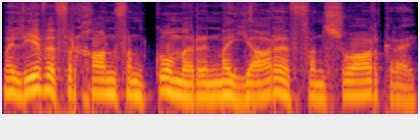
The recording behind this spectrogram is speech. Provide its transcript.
My lewe vergaan van kommer en my jare van swaar kry.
